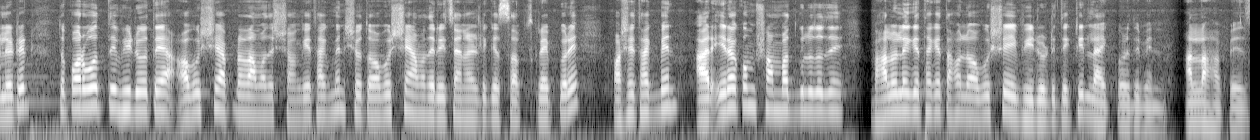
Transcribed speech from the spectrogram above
রিলেটেড তো পরবর্তী ভিডিওতে অবশ্যই আপনারা আমাদের সঙ্গে থাকবেন সেহেতু অবশ্যই আমাদের এই চ্যানেলটিকে সাবস্ক্রাইব করে পাশে থাকবেন। আর এরকম সংবাদগুলো যদি ভালো লেগে থাকে, তাহলে অবশ্যই এই ভিডিওটিতে একটি লাইক করে দেবেন। আল্লাহ হাফেজ।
